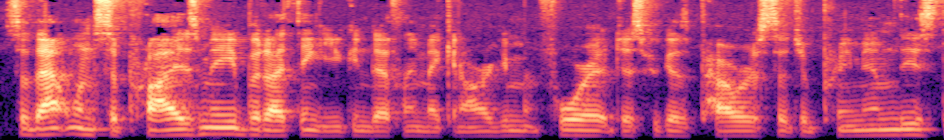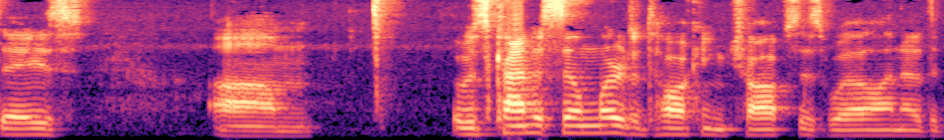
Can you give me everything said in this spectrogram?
So that one surprised me, but I think you can definitely make an argument for it just because power is such a premium these days. Um, it was kind of similar to Talking Chops as well. I know the,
